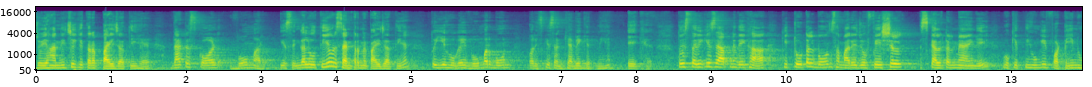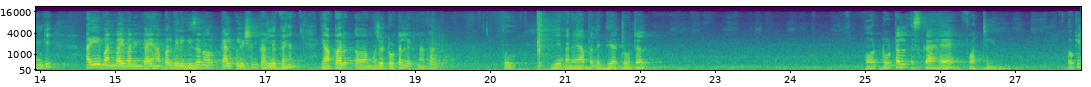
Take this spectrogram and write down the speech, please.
जो यहाँ नीचे की तरफ़ पाई जाती है। दैट इज़ कॉल्ड वोमर ये सिंगल होती है और सेंटर में पाई जाती है। तो ये हो गई वोमर बोन और इसकी संख्या भी कितनी है? एक है। तो इस तरीके से आपने देखा कि टोटल बोन्स हमारे जो फेशियल स्केल्टन में आएँगी वो कितनी होंगी? फोर्टीन होंगी। आइए वन बाई वन इनका यहाँ पर भी रिविज़न और कैलकुलेशन कर लेते हैं। यहाँ पर आ, मुझे टोटल लिखना था। तो ये मैंने यहाँ पर लिख दिया टोटल और टोटल इसका है फोर्टीन ओके?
